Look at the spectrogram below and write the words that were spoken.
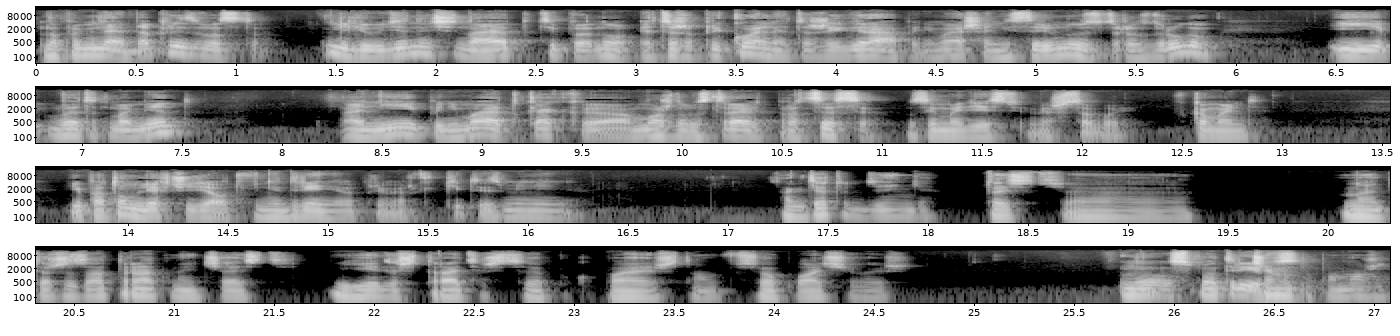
Напоминает, да, производство? И люди начинают, типа, ну, это же прикольно, это же игра, понимаешь? Они соревнуются друг с другом, и в этот момент они понимают, как э, можно выстраивать процессы взаимодействия между собой в команде. И потом легче делать внедрение, например, какие-то изменения. А где тут деньги? То есть, э, ну, это же затратная часть. Едешь, тратишься, покупаешь, там, все оплачиваешь. Ну, смотри. Чем это поможет?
